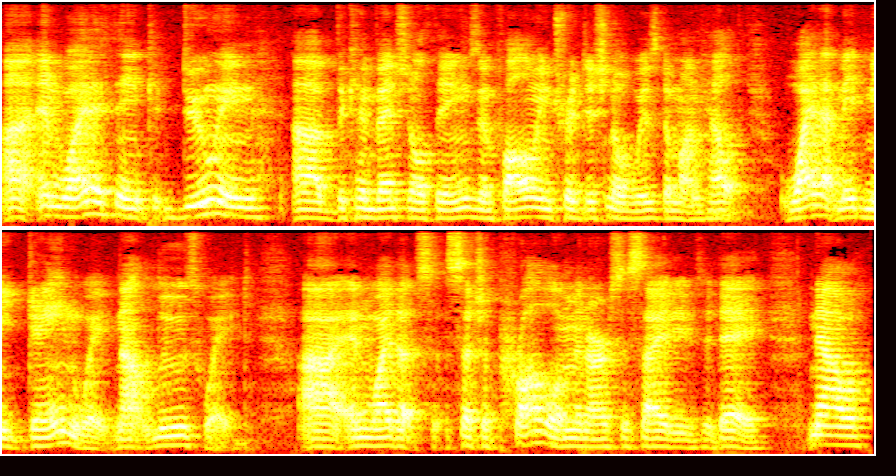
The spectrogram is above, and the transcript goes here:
uh, and why I think doing uh, the conventional things and following traditional wisdom on health, why that made me gain weight, not lose weight. Uh, and why that's such a problem in our society today. Now,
